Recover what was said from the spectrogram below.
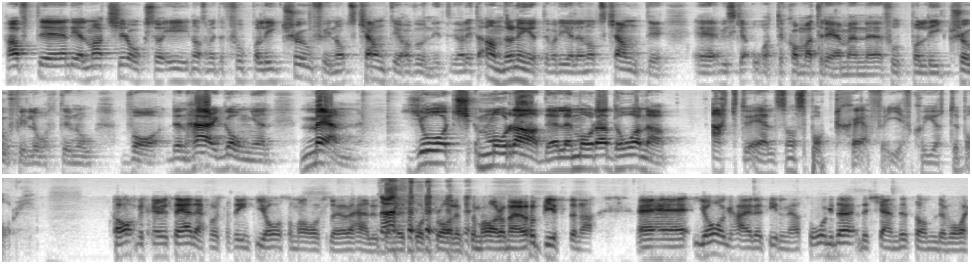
Haft eh, en del matcher också i något som heter Football League Trophy. Notts County har vunnit. Vi har lite andra nyheter vad det gäller Notts County. Eh, vi ska återkomma till det, men eh, Football League Trophy låter nog vara den här gången. Men George Morad, eller Moradona, aktuell som sportchef för IFK Göteborg. Ja, vi ska ju säga det först att det är inte jag som har avslöjat det här, utan det är Sportbladet som har de här uppgifterna. Eh, jag hajade till när jag såg det. Det kändes som det var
